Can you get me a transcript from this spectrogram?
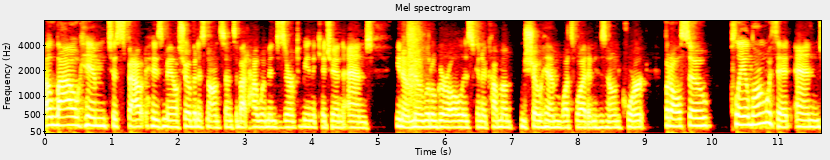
allow him to spout his male chauvinist nonsense about how women deserve to be in the kitchen and you know no little girl is going to come up and show him what's what in his own court but also play along with it and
